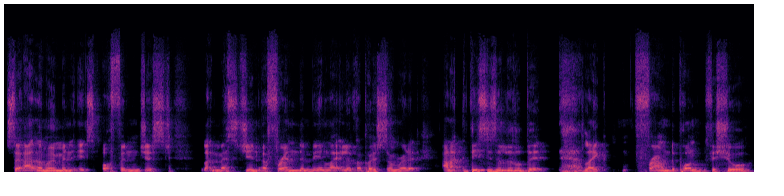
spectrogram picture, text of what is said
So at the moment, it's often just like messaging a friend and being like, look, I posted on Reddit. And I, this is a little bit like frowned upon for sure,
